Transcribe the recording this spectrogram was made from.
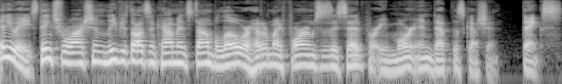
Anyways, thanks for watching. Leave your thoughts and comments down below or head on my forums, as I said, for a more in-depth discussion. Thanks.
